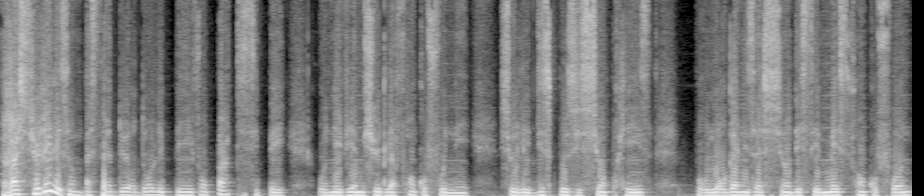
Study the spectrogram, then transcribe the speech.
Rassurer les ambassadeurs dont les pays vont participer au 9e jeu de la francophonie sur les dispositions prises pour l'organisation de ces messes francophones,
